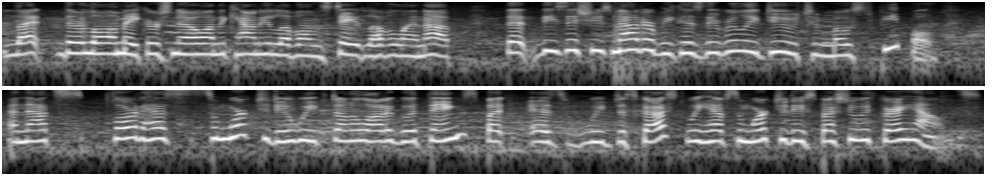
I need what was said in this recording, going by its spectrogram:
let their lawmakers know on the county level, on the state level, and up that these issues matter because they really do to most people. And that's Florida has some work to do. We've done a lot of good things, but as we've discussed, we have some work to do, especially with greyhounds.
